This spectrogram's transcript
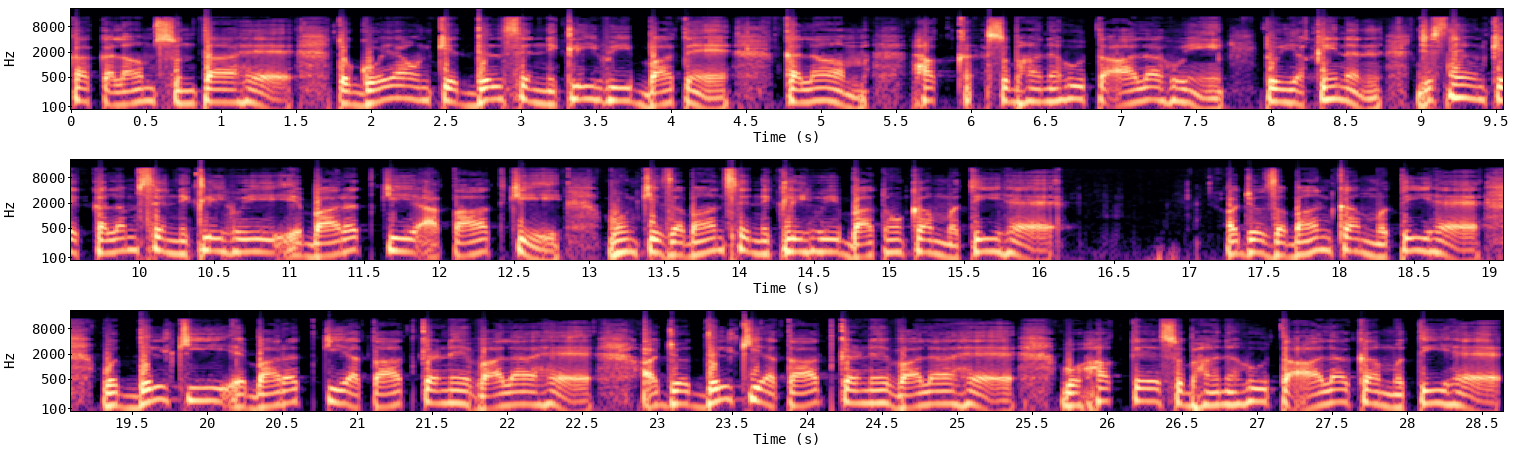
کا کلام سنتا ہے۔ تو گویا ان کے دل سے نکلی ہوئی باتیں کلام حق سبحانہ تعالی ہوئیں تو یقیناً جس نے ان کے قلم سے نکلی ہوئی عبارت کی اطاعت کی، وہ ان کی زبان سے نکلی ہوئی باتوں کا متی ہے۔ اور جو زبان کا متی ہے، وہ دل کی عبارت کی اطاعت کرنے والا ہے۔ اور جو دل کی اطاعت کرنے والا ہے، وہ حق سبحانہ تعالی کا متی ہے۔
